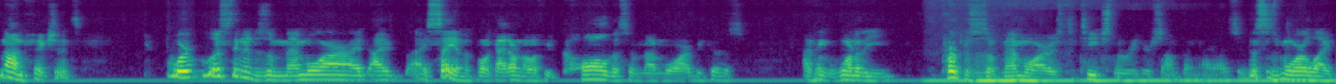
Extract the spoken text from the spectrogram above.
nonfiction. It's we're listing it as a memoir. I, I, I say in the book, I don't know if you'd call this a memoir because I think one of the purposes of memoir is to teach the reader something. I, this is more like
